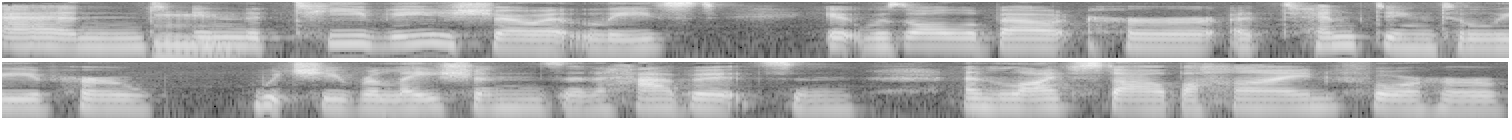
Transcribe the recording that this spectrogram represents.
And in the TV show, at least, it was all about her attempting to leave her witchy relations and habits and, and lifestyle behind for her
